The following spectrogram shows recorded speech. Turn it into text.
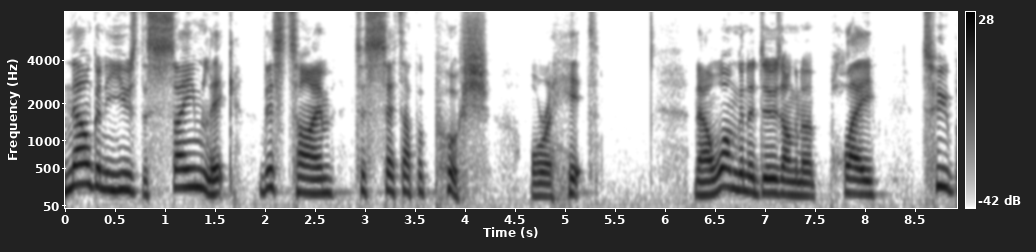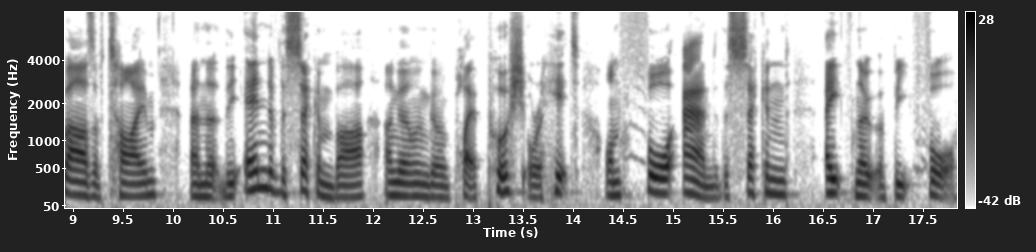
Now I'm going to use the same lick, this time to set up a push or a hit. Now what I'm going to do is I'm going to play two bars of time and at the end of the second bar I'm going, to play a push or a hit on 4 and, the second eighth note of beat 4.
